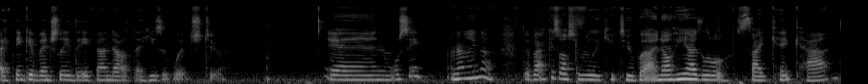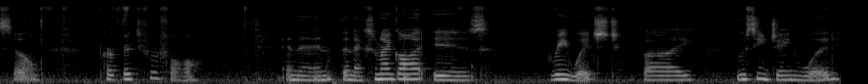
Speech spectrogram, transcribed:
I think eventually they found out that he's a witch too. And we'll see. I don't really know. The back is also really cute too, but I know he has a little sidekick cat, so perfect for fall. And then the next one I got is Rewitched by Lucy Jane Wood.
